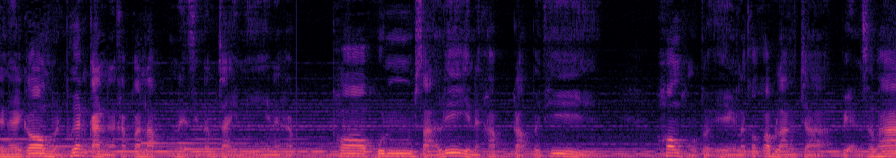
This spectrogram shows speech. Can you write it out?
ยังไงก็เหมือนเพื่อนกันนะครับ ก็รับในสิ่งน้ำใจนี้นะครับ พอคุณสาลี่นะครับกลับไปที่ห้องของตัวเองแล้วก็กำลังจะเปลี่ยนเสื้อผ้า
